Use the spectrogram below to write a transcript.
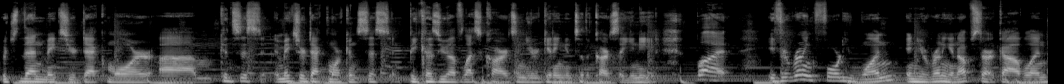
which then makes your deck more um, consistent. It makes your deck more consistent because you have less cards and you're getting into the cards that you need. But if you're running 41 and you're running an Upstart Goblin,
